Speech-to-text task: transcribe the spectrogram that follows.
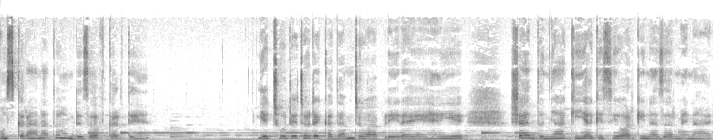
मुस्कुराना तो हम डिज़र्व करते हैं। ये छोटे छोटे कदम जो आप ले रहे हैं, ये शायद दुनिया की या किसी और की नज़र में ना आए,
